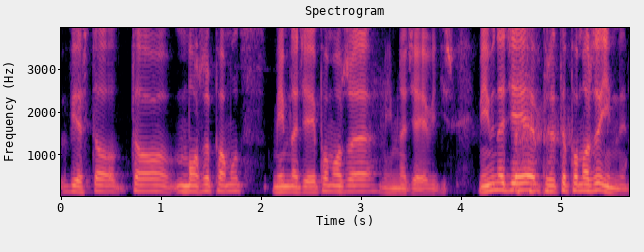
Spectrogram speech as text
wiesz, to, to może pomóc, miejmy nadzieję, pomoże, miejmy nadzieję, widzisz, miejmy nadzieję, że to pomoże innym.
